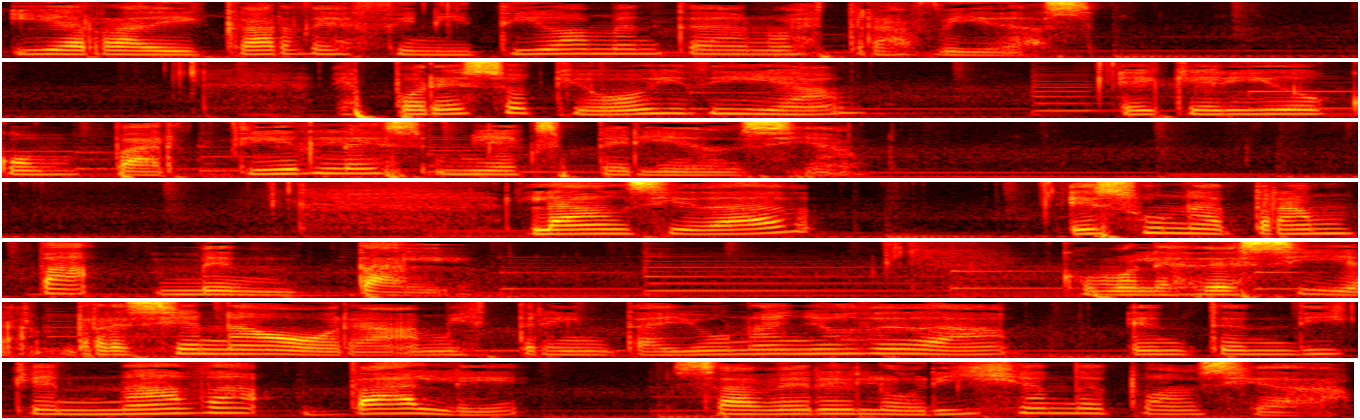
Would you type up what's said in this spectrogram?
y erradicar definitivamente de nuestras vidas. Es por eso que hoy día he querido compartirles mi experiencia. La ansiedad es una trampa mental. Como les decía, recién ahora, a mis 31 años de edad, entendí que nada vale saber el origen de tu ansiedad,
